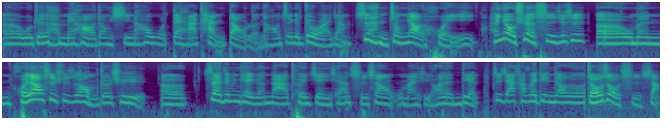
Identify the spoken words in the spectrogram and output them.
呃，我觉得很美好的东西，然后我带他看到了，然后这个对我来讲是很重要的回忆。很有趣的事就是，呃，我们回到市区之后，我们就去，呃，在这边可以跟大家推荐一下时尚我蛮喜欢的店，这家咖啡店叫做走走时尚。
